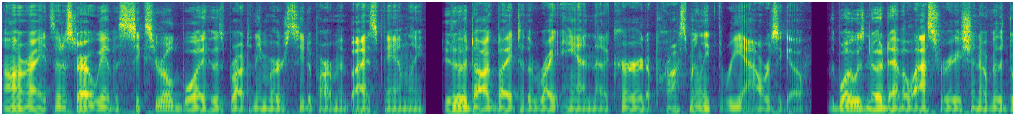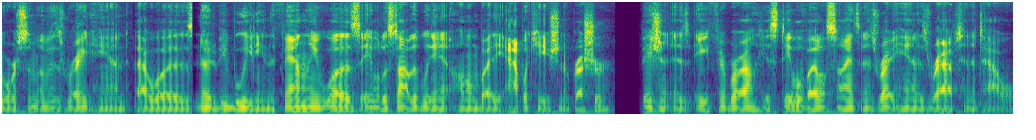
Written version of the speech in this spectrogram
All right, so to start, we have a six year old boy who was brought to the emergency department by his family due to a dog bite to the right hand that occurred approximately three hours ago. The boy was noted to have a laceration over the dorsum of his right hand that was noted to be bleeding. The family was able to stop the bleeding at home by the application of pressure. The patient is afebrile, he has stable vital signs, and his right hand is wrapped in a towel.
